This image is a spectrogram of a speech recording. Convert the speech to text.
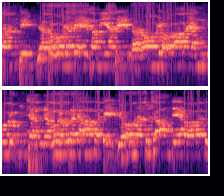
शान्ति यतो यते समयते तरो यो अमयं गुरु. चन्द्र गुरु प्रजापतिभ्यो न सुशान्तिरभवतु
